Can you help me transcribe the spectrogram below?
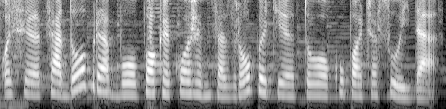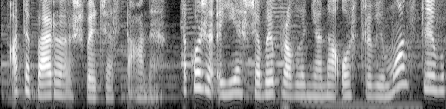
Ось це добре, бо поки кожен це зробить, то купа часу йде, а тепер швидше стане. Також є ще виправлення на острові монстрів.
